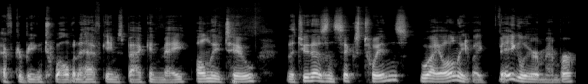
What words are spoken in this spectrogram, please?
after being 12 and a half games back in May. Only two, the 2006 Twins, who I only like vaguely remember,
